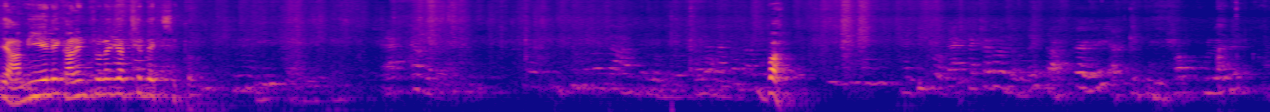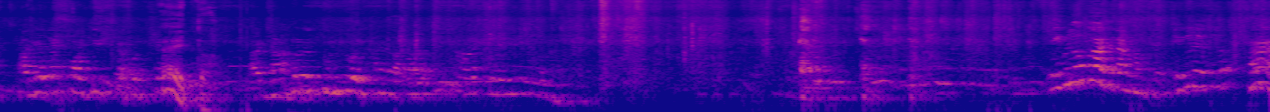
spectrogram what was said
এ, আমি এলে কারেন্ট চলে যাচ্ছে দেখছি তো। বাহ একটা একটা করে দেবো তাই তো? একটা এই একটা তিন সব খুলে নে। আগে এটা পঁয়ত্রিশটা হচ্ছে এই তো আর না হলে তুলি ওইখানে রাখা এগুলো তো আছে তার মধ্যে এগুলো এগুলো হ্যাঁ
